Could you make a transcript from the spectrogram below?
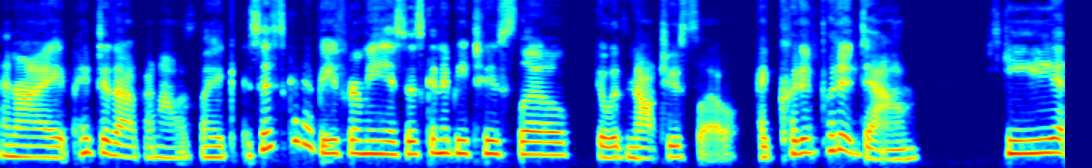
and I picked it up and I was like, is this going to be for me? Is this going to be too slow? It was not too slow. I couldn't put it down. He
